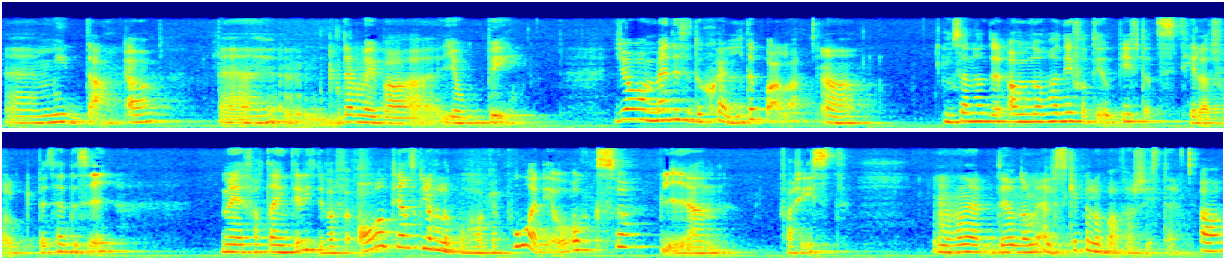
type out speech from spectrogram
eh, middag. Ja. Eh, den var ju bara jobbig. Ja, Medis satt och skällde på alla. Ja. Och sen hade, ja, men de hade ju fått i uppgift att se till att folk betedde sig. Men jag fattar inte riktigt varför Adrian skulle hålla på och haka på det och också bli en fascist. Men han är, de, de älskar väl att vara fascister? Ja,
